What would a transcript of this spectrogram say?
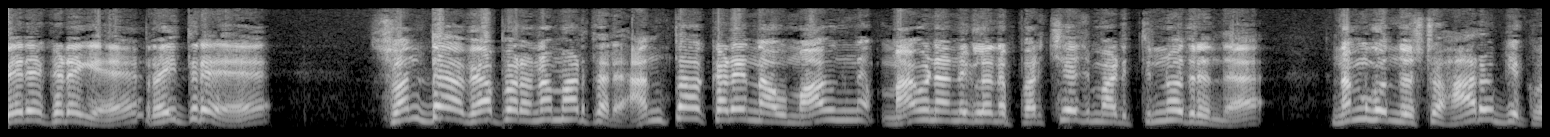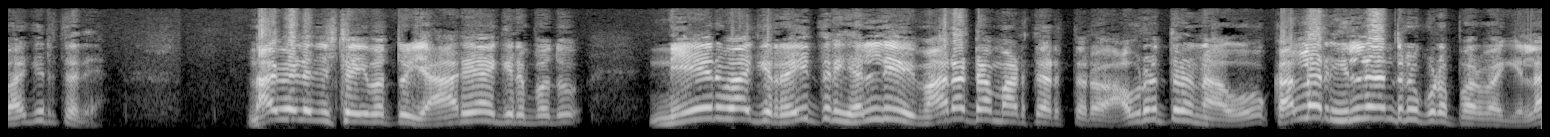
ಬೇರೆ ಕಡೆಗೆ ರೈತರೇ ಸ್ವಂತ ವ್ಯಾಪಾರನ ಮಾಡ್ತಾರೆ. ಅಂತ ಕಡೆ ನಾವು ಮಾವಿನ ಮಾವಿನ ಹಣ್ಣುಗಳನ್ನು ಪರ್ಚೇಸ್ ಮಾಡಿ ತಿನ್ನೋದ್ರಿಂದ ನಮಗೊಂದಷ್ಟು ಆರೋಗ್ಯಕವಾಗಿರ್ತದೆ. ನಾವ್ ಹೇಳೋದಿಷ್ಟೇ, ಇವತ್ತು ಯಾರೇ ಆಗಿರ್ಬೋದು, ನೇರವಾಗಿ ರೈತರು ಎಲ್ಲಿ ಮಾರಾಟ ಮಾಡ್ತಾ ಇರ್ತಾರೋ ಅವ್ರ ಹತ್ರ ನಾವು ಕಲರ್ ಇಲ್ಲ ಅಂದ್ರೂ ಕೂಡ ಪರವಾಗಿಲ್ಲ.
